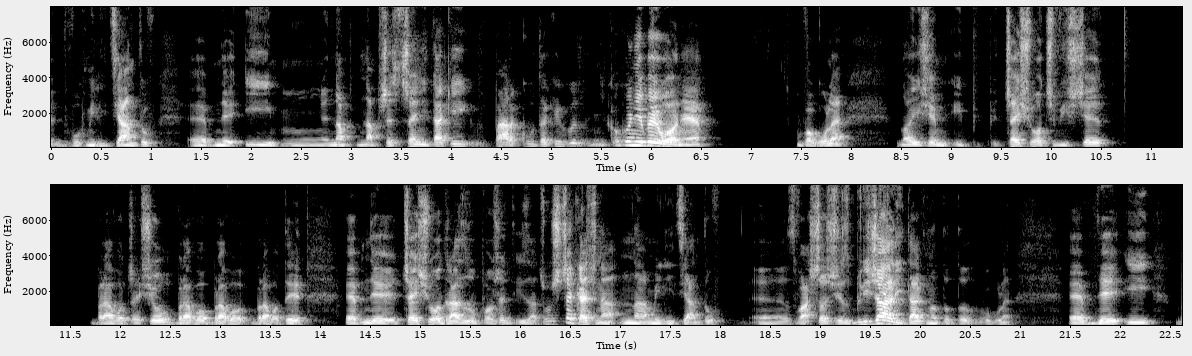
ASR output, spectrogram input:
e, dwóch milicjantów i mm, na, na przestrzeni takiej w parku takiego nikogo nie było, nie? W ogóle. No i się i Czesiu oczywiście brawo Czesiu, brawo, brawo, brawo ty. Czesiu od razu poszedł i zaczął szczekać na, na milicjantów, zwłaszcza, że się zbliżali, tak? No to, to w ogóle E, I e,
